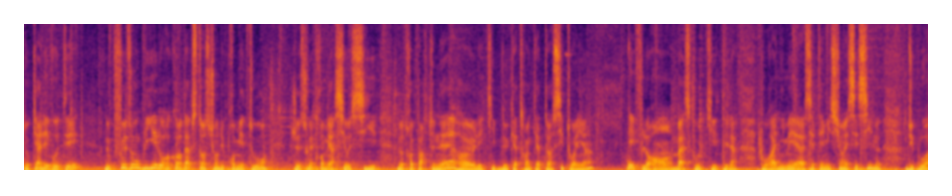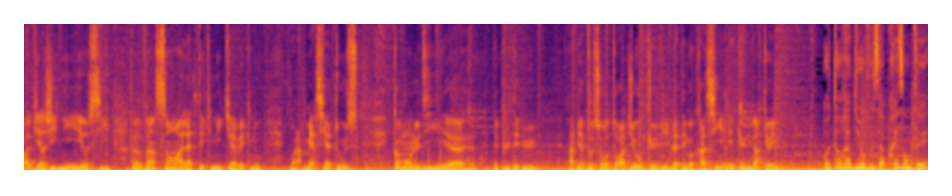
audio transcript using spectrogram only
Donc, allez voter. Donc faisons oublier le record d'abstention du premier tour. Je souhaite remercier aussi notre partenaire, l'équipe de 94 citoyens et Florent Bascoul qui était là pour animer euh, cette émission et Cécile Dubois, Virginie et aussi euh, Vincent à la technique avec nous. Voilà, merci à tous. Comme on le dit euh, depuis le début, à bientôt sur Autoradio, que vive la démocratie et que vive Arcueil. Autoradio vous a présenté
